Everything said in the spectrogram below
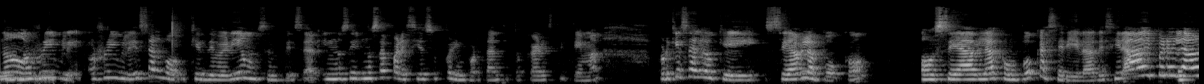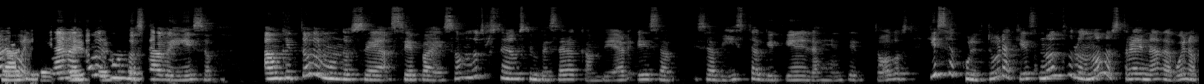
no, horrible, horrible. Es algo que deberíamos empezar y nos, nos ha parecido súper importante tocar este tema porque es algo que se habla poco o se habla con poca seriedad. Decir, ay, pero la hora boliviana, todo el mundo sabe eso. Aunque todo el mundo sea, sepa eso, nosotros tenemos que empezar a cambiar esa, esa vista que tiene la gente de todos y esa cultura que es, no, no nos trae nada bueno.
